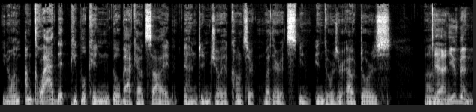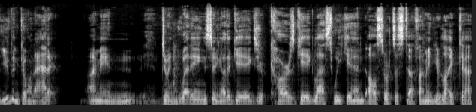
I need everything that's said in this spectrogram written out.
you know, I'm, I'm glad that people can go back outside and enjoy a concert, whether it's, you know, indoors or outdoors. Um, yeah. And you've been, you've been going at it. I mean, doing weddings, doing other gigs, your cars gig last weekend, all sorts of stuff. I mean, you're like, uh,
